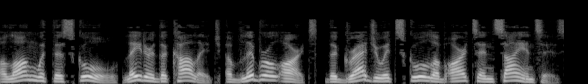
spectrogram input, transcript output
along with the school later the College of Liberal Arts, the Graduate School of Arts and Sciences,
